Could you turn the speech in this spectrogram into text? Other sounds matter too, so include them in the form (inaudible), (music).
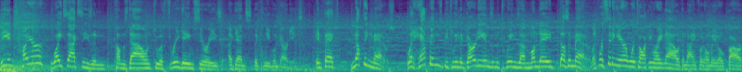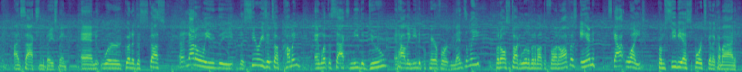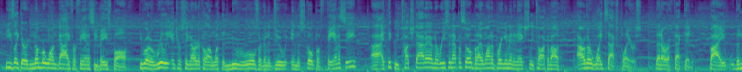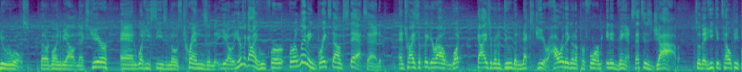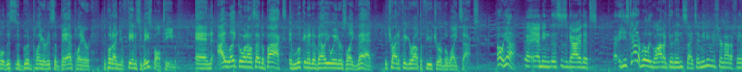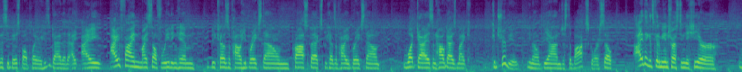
The entire White Sox season comes down to a three game series against the Cleveland Guardians. In fact, nothing matters. What happens between the Guardians and the Twins on Monday doesn't matter. Like we're sitting here and we're talking right now at the nine foot homemade oak bar on Sox in the basement, and we're going to discuss uh, not only the, the series that's upcoming and what the Sox need to do and how they need to prepare for it mentally, but also talk a little bit about the front office and Scott White from CBS Sports going to come on. He's like their number one guy for fantasy baseball. He wrote a really interesting article on what the new rules are going to do in the scope of fantasy. Uh, I think we touched on it in a recent episode, but I want to bring him in and actually talk about are there White Sox players that are affected by the new rules that are going to be out next year and what he sees in those trends and you know here's a guy who for for a living breaks down stats ed and tries to figure out what guys are going to do the next year. How are they going to perform in advance? That's his job. So that he can tell people this is a good player, this is a bad player to put on your fantasy baseball team. And I like going outside the box and looking at evaluators like that to try to figure out the future of the White Sox. Oh, yeah. I mean, this is a guy that's. Uh, he's got a really lot of good insights. I mean, even if you're not a fantasy baseball player, he's a guy that I, I I find myself reading him because of how he breaks down prospects, because of how he breaks down what guys and how guys might contribute, you know, beyond just the box score. So I think it's going to be interesting to hear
